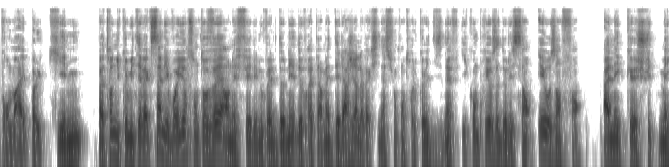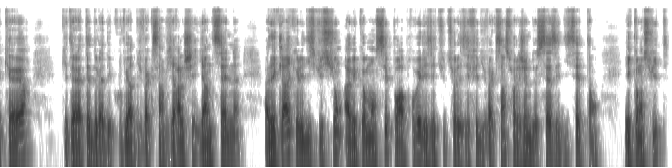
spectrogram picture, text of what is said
Pour Marie-Paul Kieni, patronne du comité vaccin, les voyants sont au vert. En effet, les nouvelles données devraient permettre d'élargir la vaccination contre le Covid-19, y compris aux adolescents et aux enfants. Anneke Schwittmaker, qui était à la tête de la découverte du vaccin viral chez Janssen, a déclaré que les discussions avaient commencé pour approuver les études sur les effets du vaccin sur les jeunes de 16 et 17 ans, et qu'ensuite,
